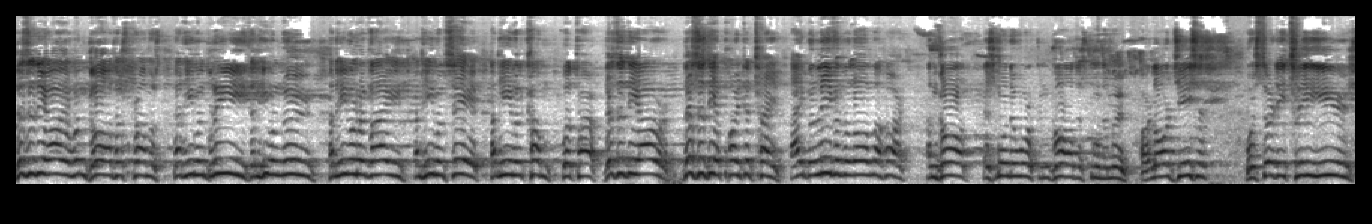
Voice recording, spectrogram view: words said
This is the hour when God has promised that He will breathe and He will move and He will revive and He will save and He will come with power. This is the hour. This is the appointed time. I believe it with all my heart. And God is going to work and God is going to move. Our Lord Jesus was 33 years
